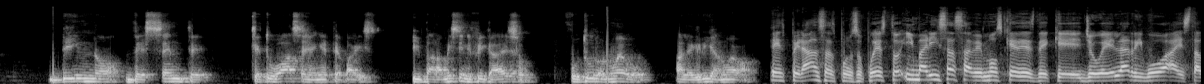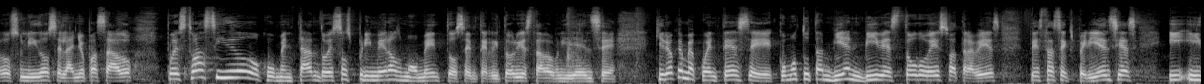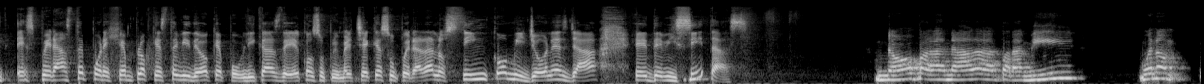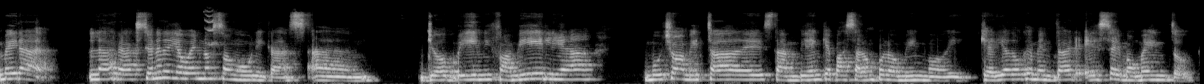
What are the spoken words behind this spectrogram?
digno, decente que tú haces en este país. Y para mí significa eso, futuro nuevo, alegría nueva. Esperanzas, por supuesto. Y Marisa, sabemos que desde que Joel arribó a Estados Unidos el año pasado, pues tú has ido documentando esos primeros momentos en territorio estadounidense. Quiero que me cuentes eh, cómo tú también vives todo eso a través de estas experiencias y, esperaste, por ejemplo, que este video que publicas de él con su primer cheque superara los 5 millones ya eh, de visitas. No, para nada. Para mí, bueno, mira, las reacciones de Joel no son únicas. Um, yo vi mi familia, muchas amistades también que pasaron por lo mismo y quería documentar ese momento.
